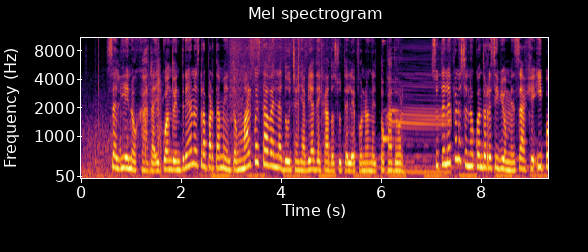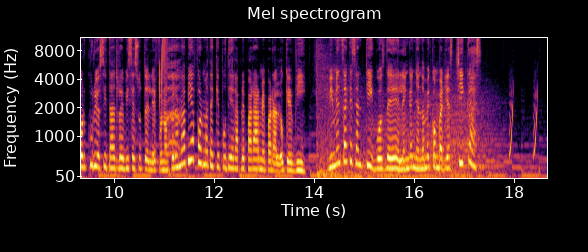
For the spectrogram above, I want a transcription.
Salí enojada y cuando entré a nuestro apartamento, Marco estaba en la ducha y había dejado su teléfono en el tocador. Su teléfono sonó cuando recibió un mensaje y por curiosidad revisé su teléfono, pero no había forma de que pudiera prepararme para lo que vi. Vi mensajes antiguos de él engañándome con varias chicas.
